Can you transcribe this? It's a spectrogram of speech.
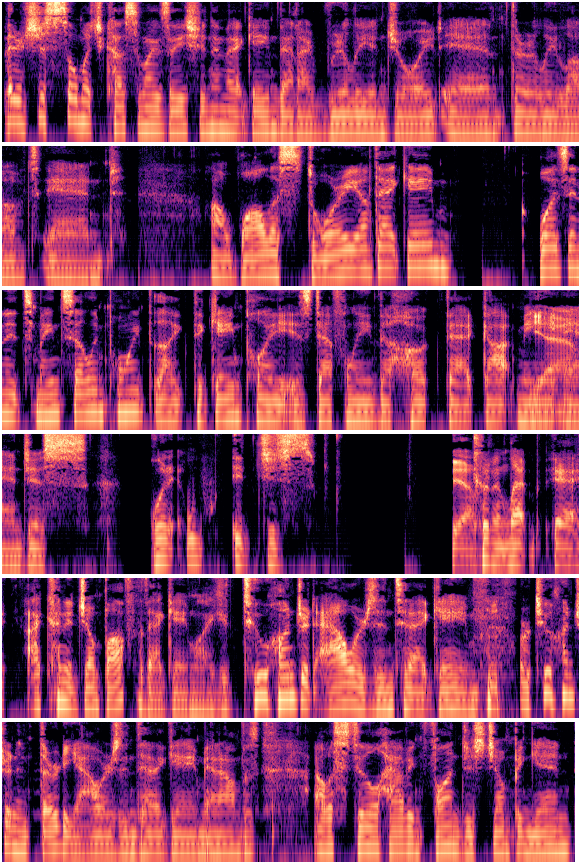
there's just so much customization in that game that i really enjoyed and thoroughly loved. And uh, while the story of that game wasn't its main selling point. Like the gameplay is definitely the hook that got me, yeah. and just what it just yeah. couldn't let I couldn't jump off of that game. Like 200 hours into that game, or 230 hours into that game, and I was I was still having fun just jumping in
